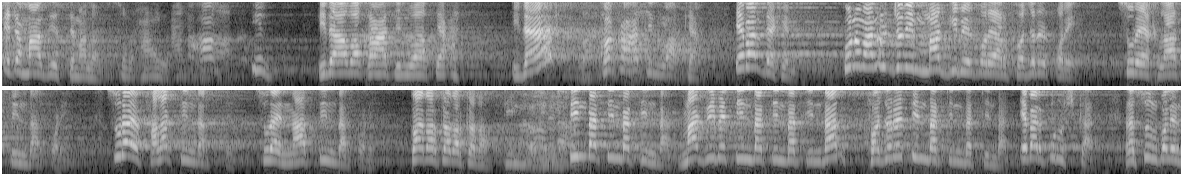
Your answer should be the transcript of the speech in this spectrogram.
এটা মাঝি ইস্তেমাল হয়। ইদ- এবার দেখেন, কোন মানুষ যদি মাগরিবের পরে আর ফজরের পরে সূরা ইখলাস তিনবার পড়ে সূরা ফালাক তিনবার পড়ে সুরায় নাস তিনবার পড়ে। কয়বার কয়বার কয়বার? তিনবার তিনবার তিনবার। মাগরিবে তিনবার তিনবার তিনবার। ফজরে তিনবার তিনবার তিনবার। এবার পুরস্কার। রাসূল বলেন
